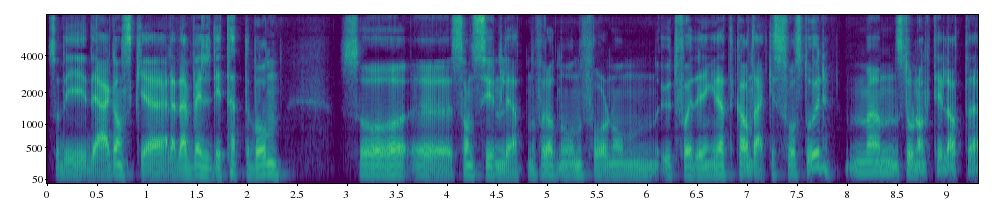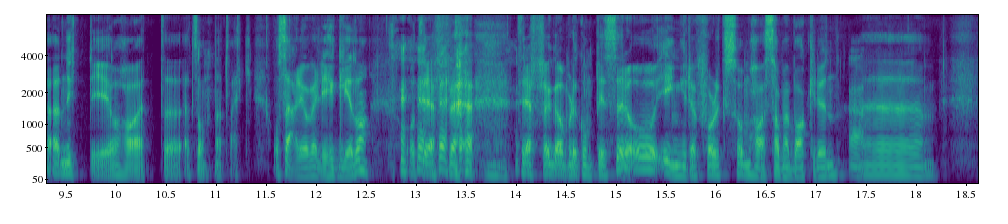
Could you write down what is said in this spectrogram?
Så de, det, er ganske, det er veldig tette bånd. Så uh, sannsynligheten for at noen får noen utfordringer i etterkant, er ikke så stor, men stor nok til at det er nyttig å ha et, eh, et sånt nettverk. Og så er det jo veldig hyggelig da, å treffe, treffe gamle kompiser og yngre folk som har samme bakgrunn. Ja. Uh,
